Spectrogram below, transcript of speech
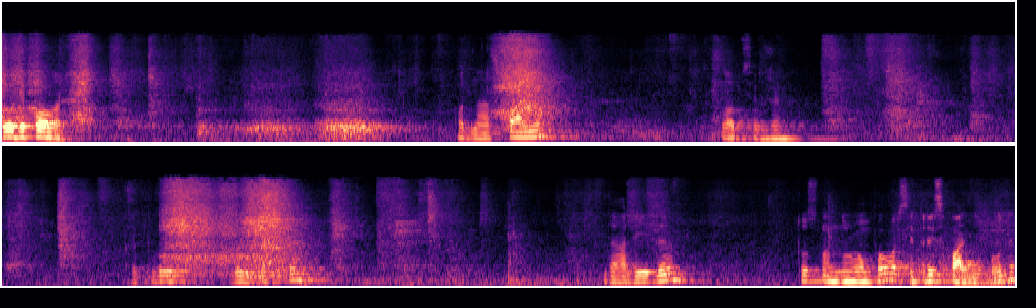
Другий поверх. Одна спальня. Хлопці вже приплив витяжка. Далі йдемо. Тут на другому поверсі три спальні буде.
